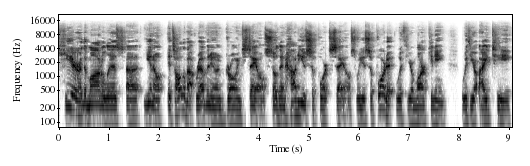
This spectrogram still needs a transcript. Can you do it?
here the model is uh, you know it's all about revenue and growing sales. So then how do you support sales? Well you support it with your marketing with your it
